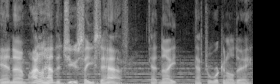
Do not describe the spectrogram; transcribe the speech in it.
And um, I don't have the juice I used to have at night after working all day.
